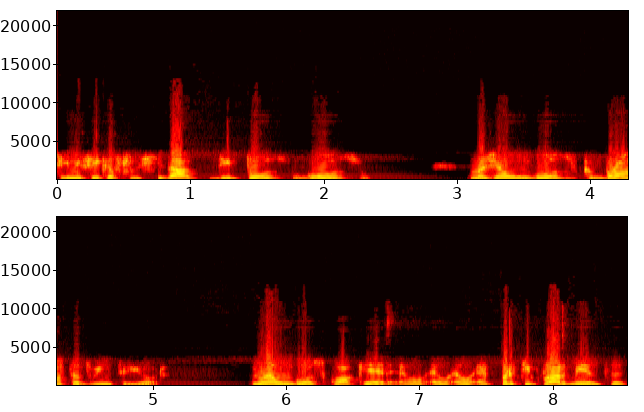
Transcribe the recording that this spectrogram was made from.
significa felicidade, ditoso, gozo. Mas é um gozo que brota do interior. Não é um gozo qualquer, é, é, é particularmente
